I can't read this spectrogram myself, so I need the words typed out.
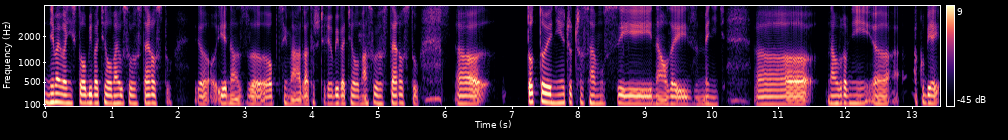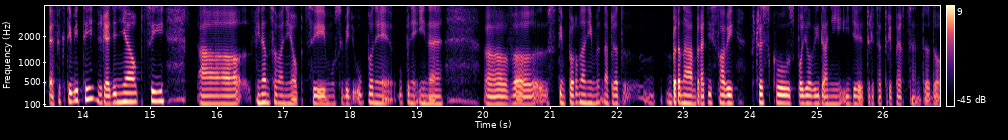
nemajú ani 100 obyvateľov, majú svojho starostu. Jedna z obcí má 24 obyvateľov, má svojho starostu. Toto je niečo, čo sa musí naozaj zmeniť. Na úrovni akoby aj efektivity riadenia obcí financovanie obcí musí byť úplne, úplne iné v, s tým porovnaním napríklad Brna a Bratislavy v Česku z podielových daní ide 33% do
